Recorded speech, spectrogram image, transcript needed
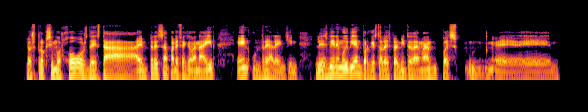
los próximos juegos de esta empresa parece que van a ir en un Real Engine. Les viene muy bien porque esto les permite además, pues, eh,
